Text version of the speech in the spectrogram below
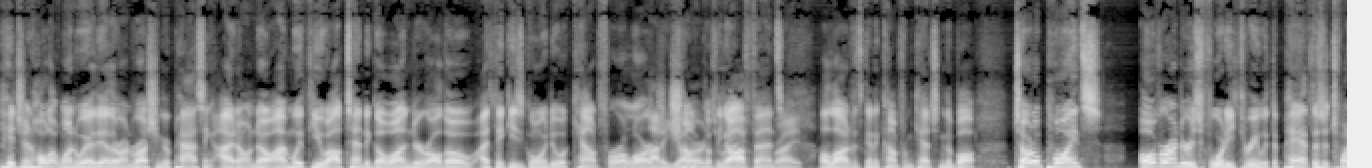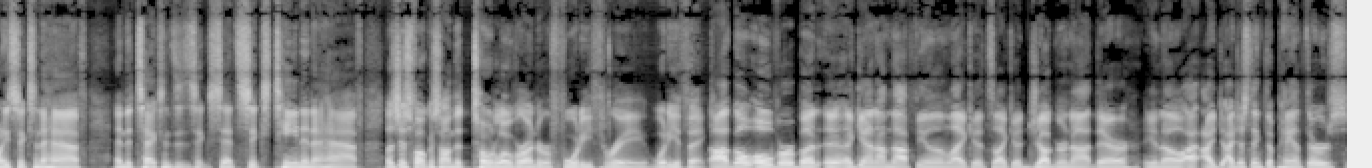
pigeonhole it one way or the other on rushing or passing, I don't know. I'm with you. I'll tend to go under, although I think he's going to account for a large lot of chunk yards, of the right, offense. right. A lot of it's going to come from catching the ball. Total points. Over under is 43 with the Panthers at 26 and a half and the Texans at 16 and a half. Let's just focus on the total over under of 43. What do you think? I'll go over, but uh, again, I'm not feeling like it's like a juggernaut there. You know, I, I I just think the Panthers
